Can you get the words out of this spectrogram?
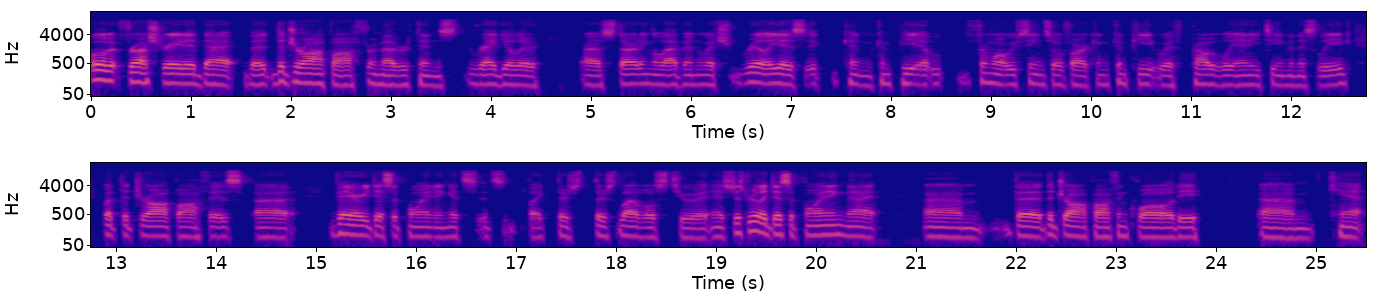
a little bit frustrated that the the drop off from Everton's regular uh, starting eleven, which really is it can compete from what we've seen so far, can compete with probably any team in this league. But the drop off is uh, very disappointing. It's it's like there's there's levels to it, and it's just really disappointing that um, the the drop off in quality um, can't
